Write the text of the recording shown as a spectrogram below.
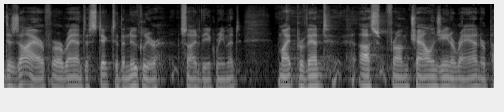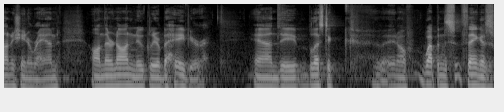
desire for Iran to stick to the nuclear side of the agreement might prevent us from challenging Iran or punishing Iran on their non-nuclear behavior. And the ballistic, you know, weapons thing is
